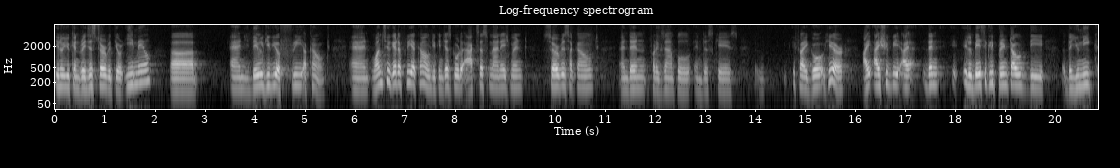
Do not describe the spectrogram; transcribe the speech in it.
you know, you can register with your email uh, and they will give you a free account. And once you get a free account, you can just go to access management, service account, and then, for example, in this case, if I go here, I, I should be, I, then it'll basically print out the, the unique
